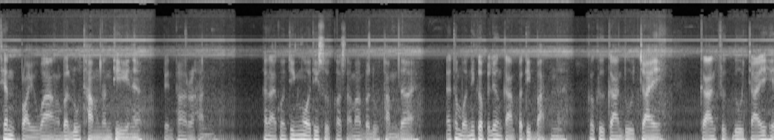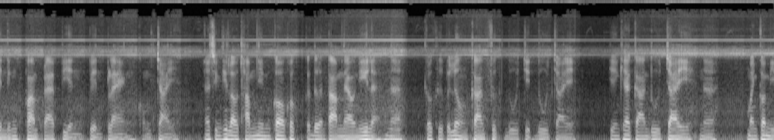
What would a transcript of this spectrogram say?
เช่นปล่อยวางบรรลุธรรมทันทีนะเป็นพระอรหันต์ขนาดคนที่โง่ที่สุดก็สามารถบรรลุธรรมได้ และทั้งหมดนี้ก็เป็นเรื่องการปฏิบัตินะก็คือการดูใจ การฝึกดูใจเห็นถึงความแปรเปลี่ยนเปลี่ยนแปลงของใจและสิ่งที่เราทำนี่ก็กก็เดินตามแนวนี้แหละนะ ก็คือเป็นเรื่องของการฝึกดูจิตดูใจ เพียงแค่การดูใจนะมันก็มี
